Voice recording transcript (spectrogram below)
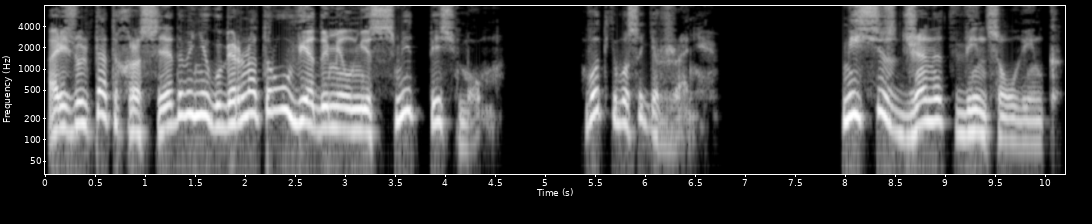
О результатах расследования губернатор уведомил мисс Смит письмом. Вот его содержание. Миссис Дженнет Винсолвинг,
